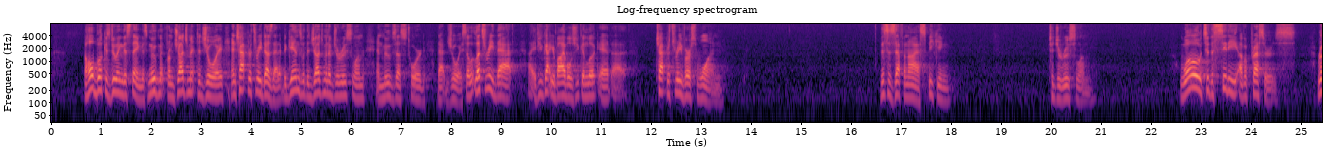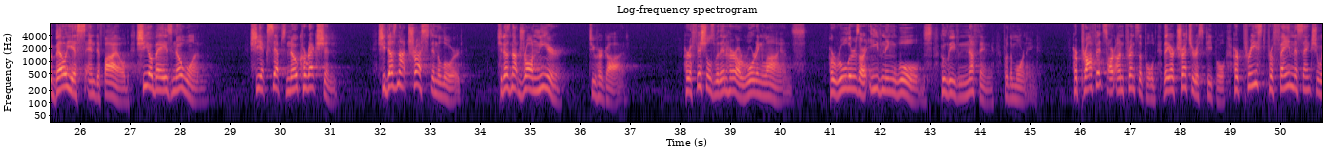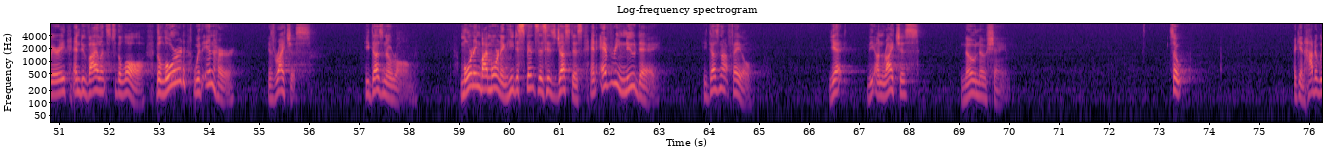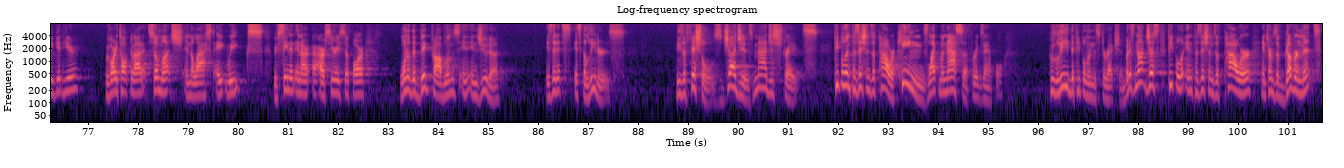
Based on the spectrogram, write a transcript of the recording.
The whole book is doing this thing, this movement from judgment to joy, and chapter 3 does that. It begins with the judgment of Jerusalem and moves us toward that joy. So let's read that. Uh, if you've got your Bibles, you can look at uh, chapter 3, verse 1. This is Zephaniah speaking to Jerusalem. Woe to the city of oppressors, rebellious and defiled. She obeys no one she accepts no correction. She does not trust in the Lord. She does not draw near to her God. Her officials within her are roaring lions. Her rulers are evening wolves who leave nothing for the morning. Her prophets are unprincipled. They are treacherous people. Her priests profane the sanctuary and do violence to the law. The Lord within her is righteous. He does no wrong. Morning by morning, he dispenses his justice, and every new day, he does not fail. Yet the unrighteous know no shame. So, again, how did we get here? We've already talked about it so much in the last eight weeks. We've seen it in our, our series so far. One of the big problems in, in Judah is that it's, it's the leaders these officials, judges, magistrates, people in positions of power, kings like Manasseh, for example, who lead the people in this direction. But it's not just people in positions of power in terms of government,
